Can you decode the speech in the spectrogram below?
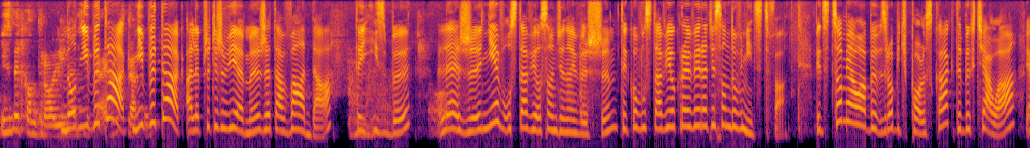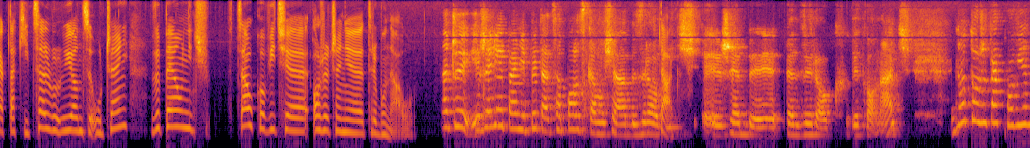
Izby Kontroli. No niby tak, niby tak, ale przecież wiemy, że ta wada tej izby leży nie w ustawie o Sądzie Najwyższym, tylko w ustawie o Krajowej Radzie Sądownictwa. Więc co miałaby zrobić Polska, gdyby chciała, jak taki celujący uczeń, wypełnić całkowicie orzeczenie Trybunału? Znaczy, jeżeli pani pyta, co Polska musiałaby zrobić, tak. Y, żeby ten wyrok wykonać, no to, że tak powiem,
